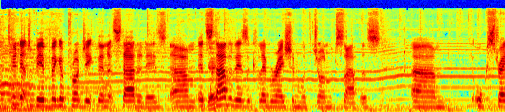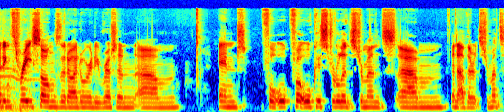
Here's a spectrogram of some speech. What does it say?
It turned out to be a bigger project than it started as. Um, it Okay. started as a collaboration with John Psathas, um, orchestrating three songs that I'd already written, um, and for for orchestral instruments um, and other instruments.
